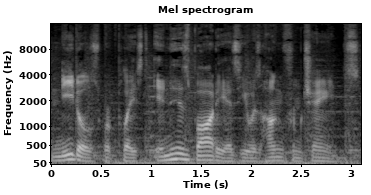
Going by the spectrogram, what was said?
Needles were placed in his body as he was hung from chains.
